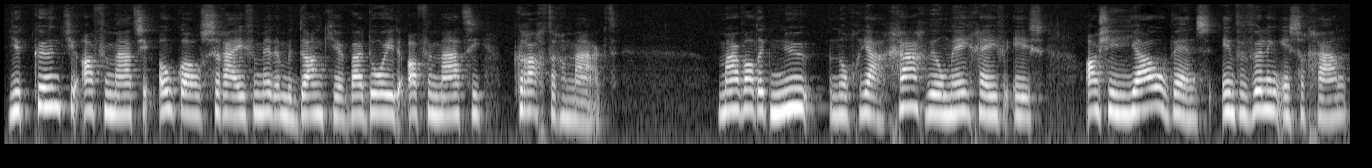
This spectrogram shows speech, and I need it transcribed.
Je kunt je affirmatie ook al schrijven met een bedankje, waardoor je de affirmatie krachtiger maakt. Maar wat ik nu nog ja, graag wil meegeven is: als je jouw wens in vervulling is gegaan,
